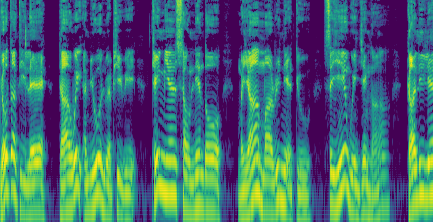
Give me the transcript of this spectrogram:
ယောသတ်သည်လည်းဒါဝိဒ်အမျိုးအနွယ်ဖြစ်၍ ထိမ်းမြန်းဆောင်နှင်းသော မယားမာရိနှင့်အတူ စာရင်းဝင်ခြင်းငှါ ဂါလိလဲ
